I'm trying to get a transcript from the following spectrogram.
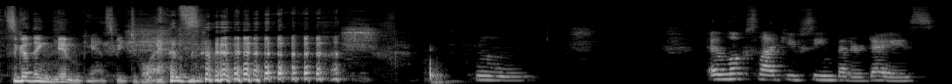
It's a good thing Nim can't speak to plants. Hmm. It looks like you've seen better days.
